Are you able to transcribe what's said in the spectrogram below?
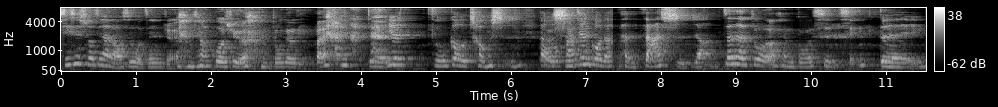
其实说真的，老师，我真的觉得 很像过去了很多个礼拜。对，因为足够充实，时间过得很扎实，这样真的做了很多事情。对，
